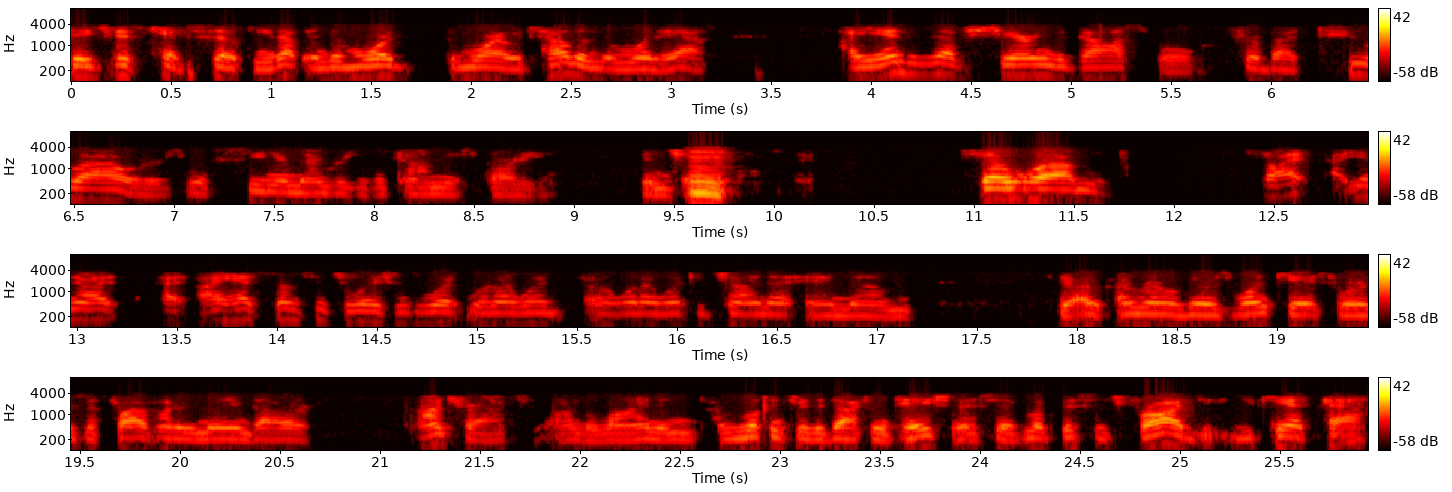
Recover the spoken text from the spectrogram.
they just kept soaking it up. And the more the more I would tell them, the more they asked. I ended up sharing the gospel for about two hours with senior members of the Communist Party in China. Mm. So, um, so I, you know, I, I, had some situations when I went uh, when I went to China, and um, you know, I, I remember there was one case where it was a five hundred million dollar contract on the line, and I'm looking through the documentation. I said, "Look, this is fraud. You, you can't pass."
